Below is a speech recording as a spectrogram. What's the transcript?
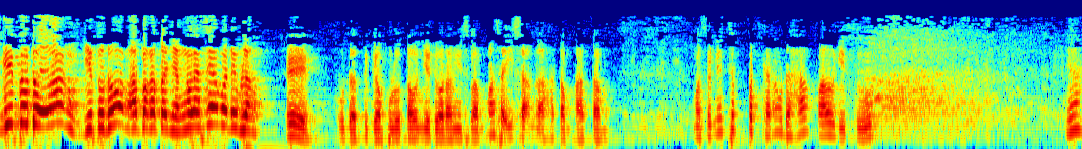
Gitu doang, gitu doang. Apa katanya? Ngelesnya apa dia bilang? Eh, udah 30 tahun jadi orang Islam. Masa Isa nggak hatam-hatam? Maksudnya cepet karena udah hafal gitu. Ya,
